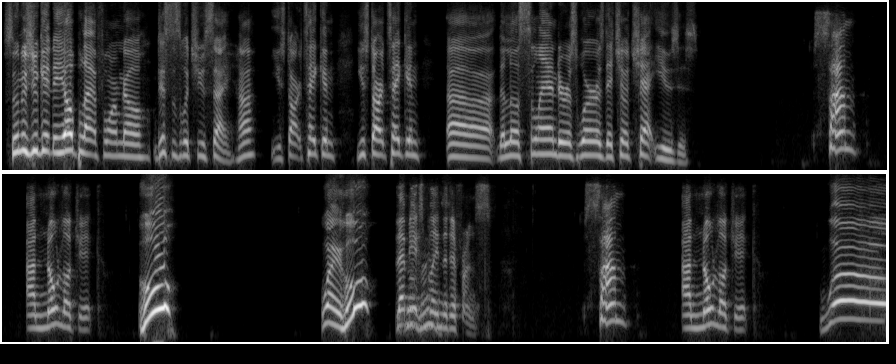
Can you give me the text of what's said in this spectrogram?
soon as you get to your platform though this is what you say huh you start taking you start taking uh the little slanderous words that your chat uses Sam and No Logic. who wait who Let me not explain the difference. Sam and No Logic. whoa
